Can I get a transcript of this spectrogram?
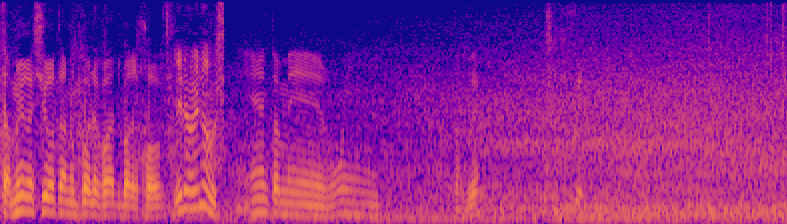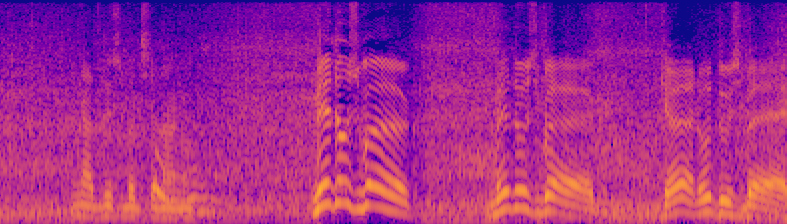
תמיר השאיר אותנו פה לבד ברחוב. הנה, הנה. הנה תמיר, וואי. תחזיק. הנה הדושבג שלנו. מי דושבג? מי דושבג? כן, הוא דושבג.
